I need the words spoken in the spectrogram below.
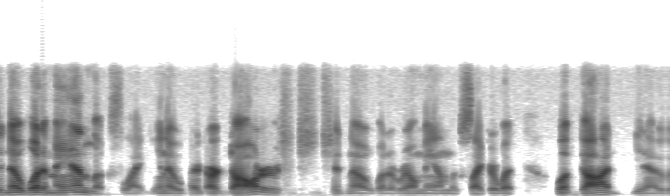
to know what a man looks like. You know, our, our daughters should know what a real man looks like or what what God you know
